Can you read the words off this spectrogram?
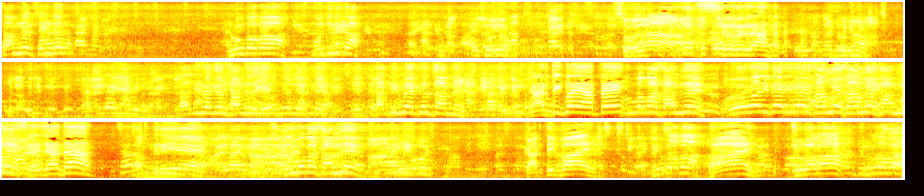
सामने सेंटर रू बाबा मंजलिका सोलह। सोलह। कार्तिक भाई एकदम सामने देखिए। कार्तिक भाई एकदम सामने। कार्तिक भाई यहाँ पे। बाबा सामने। बाबा इधर इधर सामने सामने। सामने। है। बाबा सामने। कार्तिक भाई। भाई जू बाबा। बाबा।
